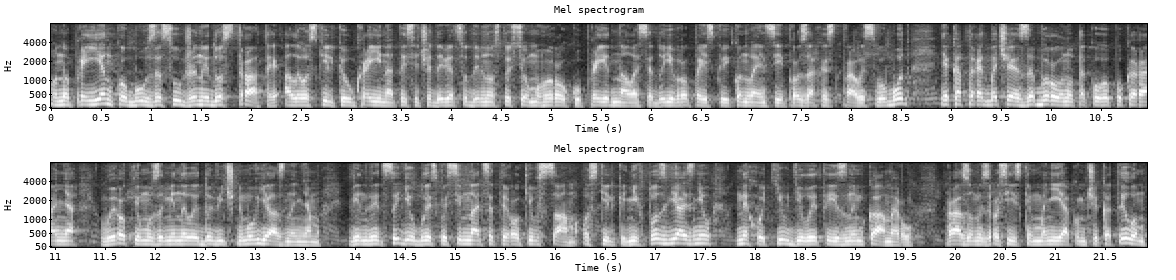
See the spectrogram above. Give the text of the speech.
Онопрієнко був засуджений до страти, але оскільки Україна 1997 року приєдналася до Європейської конвенції про захист прав і свобод, яка передбачає заборону такого покарання, вирок йому замінили довічним ув'язненням. Він відсидів близько 17 років сам, оскільки ніхто з в'язнів не хотів ділити із ним камеру. Разом із російським маніяком Чикатилом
